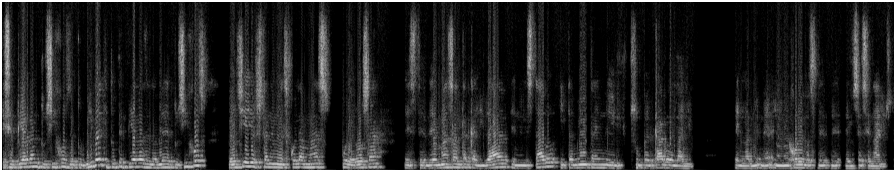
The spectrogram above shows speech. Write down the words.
que se pierdan tus hijos de tu vida, que tú te pierdas de la vida de tus hijos, pero si ellos están en la escuela más poderosa, este, de más alta calidad en el estado y también está en el supercarro del año, en, el mejor de los, de, los escenarios.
